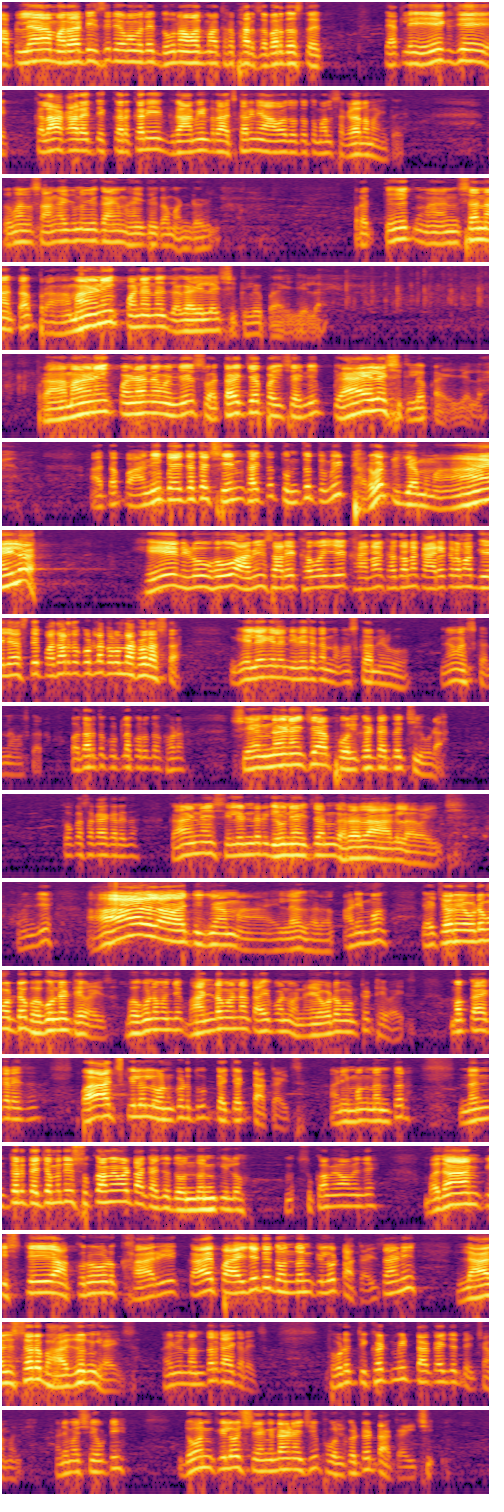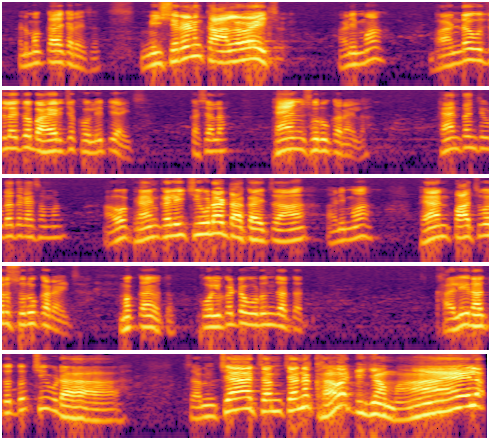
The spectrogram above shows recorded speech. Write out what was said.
आपल्या मराठी सिनेमामधले दोन आवाज मात्र फार जबरदस्त आहेत. त्यातले एक जे कलाकार आहेत ते करकरीत ग्रामीण राजकारणी आवाज होता तुम्हाला सगळ्याला माहीत आहे. तुम्हाला सांगायचं म्हणजे काय माहिती आहे का मंडळी? प्रत्येक माणसानं आता प्रामाणिकपणानं जगायला शिकलं पाहिजे आहे. प्रामाणिकपणानं म्हणजे स्वतःच्या पैशांनी प्यायला शिकलं पाहिजे आहे. आता पाणी प्यायचं का शेण खायचं तुमचं तुम्ही ठरवत जमायला हे निळू भाऊ आम्ही सारे खवय्ये खाना खजाना कार्यक्रमात गेले असते पदार्थ कुठला करून दाखवला असता? गेले गेले निवेदकांना नमस्कार निळू भाऊ. नमस्कार नमस्कार. पदार्थ कुठला करून दाखवणार? शेंगदाण्याच्या फोलकटाचा चिवडा. तो कसा काय करायचा? काय नाही सिलेंडर घेऊन यायचा आणि घराला आग लावायची. म्हणजे आग लावा तिच्या मायला घराला. आणि मग त्याच्यावर एवढं मोठं भगुणं ठेवायचं. भगुणं म्हणजे भांड म्हणा काही पण म्हणा एवढं मोठं ठेवायचं. मग काय करायचं? पाच किलो लोणकड तूप त्याच्यात टाकायचं. आणि मग नंतर नंतर त्याच्यामध्ये सुकामेवा टाकायचं दोन दोन किलो. सुकामेवा म्हणजे बदाम पिस्ते अक्रोड खारी काय पाहिजे ते दोन दोन किलो टाकायचं आणि लालसर भाजून घ्यायचं. आणि नंतर काय करायचं? थोडं तिखट मीठ टाकायचं त्याच्यामध्ये. आणि मग शेवटी दोन किलो शेंगदाण्याची फोलकटं टाकायची. आणि मग काय करायचं? मिश्रण कालवायचं. आणि मग भांडं उचलायचं बाहेरच्या खोलीत यायचं. कशाला? फॅन सुरू करायला. फॅन आणि चिवडाचा काय संबंध? अहो फॅन खाली चिवडा टाकायचा आणि मग फॅन पाच वर सुरू करायचा. मग काय होतं? कोलकट उडून जातात. खाली राहतो तो चिवडा. चमच्या चमच्यानं खावा तिच्या मायला.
